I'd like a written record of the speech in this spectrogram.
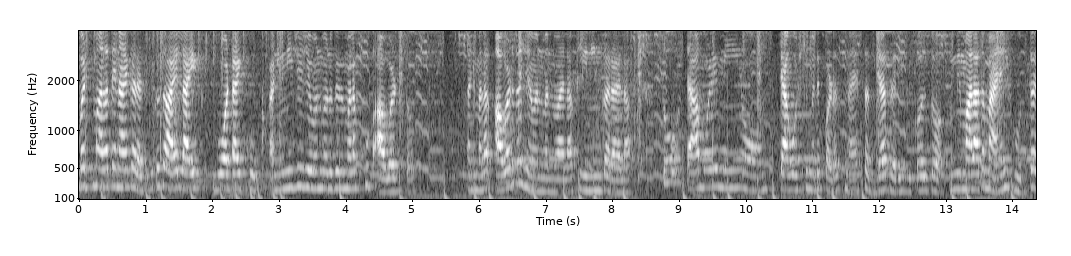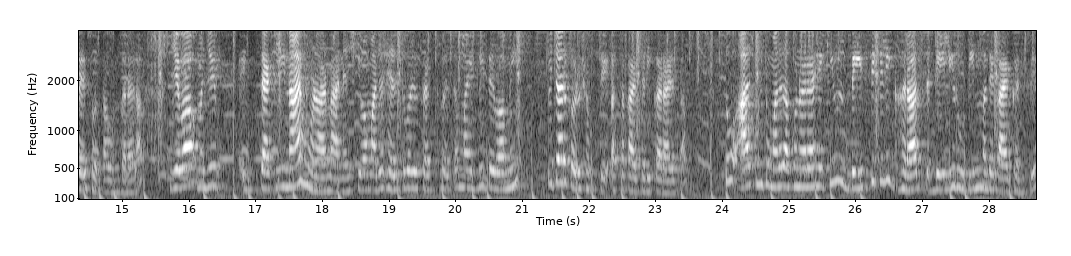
बट मला ते नाही करायचं because I like what I cook आणि मी जे जेवण बनवते ते मला खूप आवडतं. आणि मला आवडतं जेवण बनवायला क्लिनिंग करायला. सो त्यामुळे मी त्या गोष्टीमध्ये पडत नाही सध्या तरी बिकॉज मी मला आता मॅनेज होतं आहे स्वतःहून करायला. जेव्हा म्हणजे एक्झॅक्टली नाही होणार मॅनेज किंवा माझ्या हेल्थवर इफेक्ट होईल तर माईट बी तेव्हा मी विचार करू शकते असं काहीतरी करायचा. सो आज मी तुम्हाला दाखवणार आहे की बेसिकली घरात डेली रुटीनमध्ये काय करते.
